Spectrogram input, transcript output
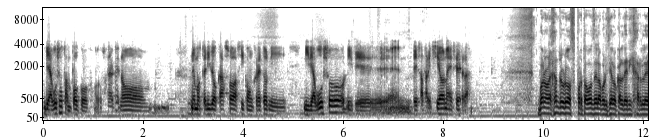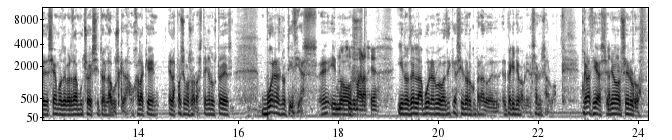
De abusos tampoco, o sea que no, no hemos tenido casos así concretos ni, ni de abuso, ni de desapariciones, etcétera. Bueno, Alejandro Uroz, portavoz de la Policía Local de Níjar, le deseamos de verdad mucho éxito en la búsqueda. Ojalá que en las próximas horas tengan ustedes buenas noticias ¿eh? y, nos, Muchísimas gracias. y nos den la buena nueva de que ha sido recuperado el, el pequeño Gabriel, sano y salvo. Gracias, señor señor Uroz.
